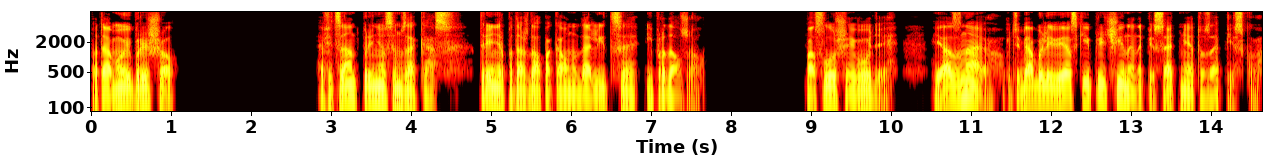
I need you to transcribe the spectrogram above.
потому и пришел. Официант принес им заказ. Тренер подождал, пока он удалится, и продолжал. «Послушай, Вуди, я знаю, у тебя были веские причины написать мне эту записку.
